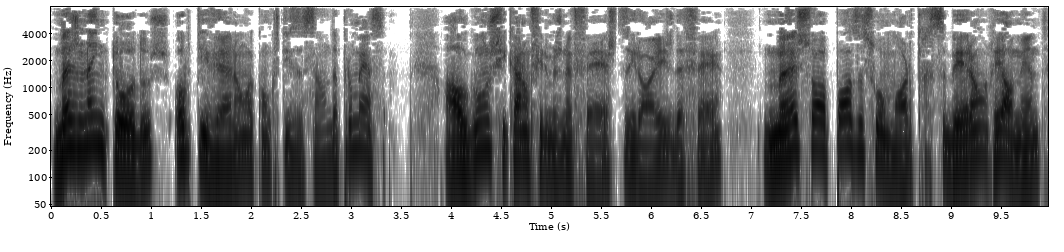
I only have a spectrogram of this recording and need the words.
mas nem todos obtiveram a concretização da promessa. Alguns ficaram firmes na fé, estes heróis da fé, mas só após a sua morte receberam realmente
